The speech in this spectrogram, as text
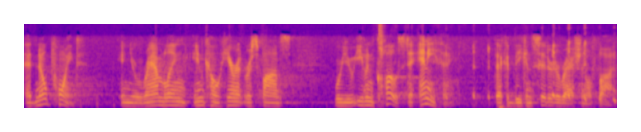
At no point in your rambling, incoherent response were you even close to anything that could be considered a rational thought.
